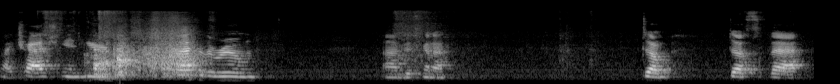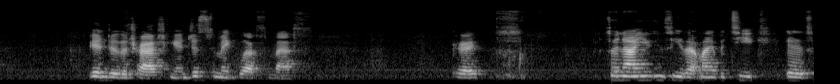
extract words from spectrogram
my trash can here, back of the room. I'm just going to dump, dust that into the trash can just to make less mess. Okay, so now you can see that my batik is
